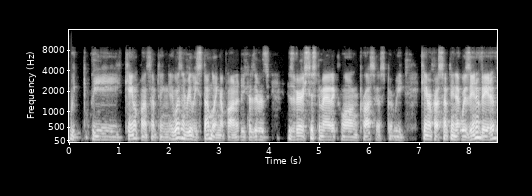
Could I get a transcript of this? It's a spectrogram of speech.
we we came upon something. It wasn't really stumbling upon it because it was it was a very systematic, long process. But we came across something that was innovative,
